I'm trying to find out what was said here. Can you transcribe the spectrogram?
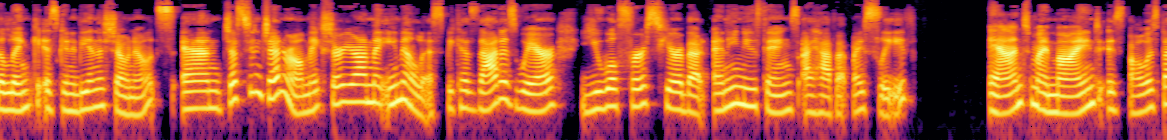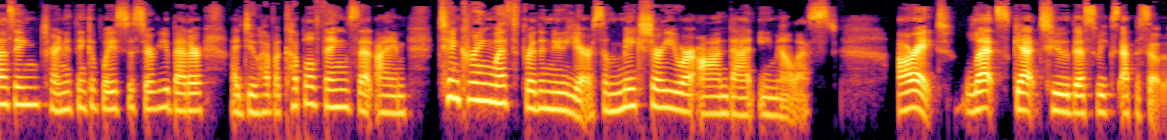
The link is going to be in the show notes. And just in general, make sure you're on my email list because that is where you will first hear about any new things I have up my sleeve. And my mind is always buzzing, trying to think of ways to serve you better. I do have a couple things that I'm tinkering with for the new year. So make sure you are on that email list. All right, let's get to this week's episode.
